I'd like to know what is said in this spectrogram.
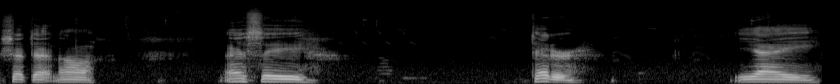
Shut that off. Let's see. Tedder. Yay.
